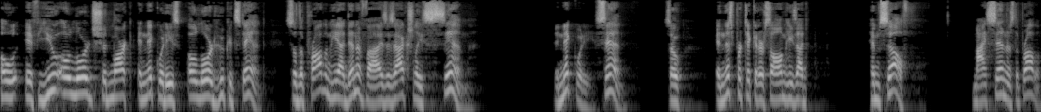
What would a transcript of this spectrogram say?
Oh, if you, O Lord, should mark iniquities, O Lord, who could stand? So the problem he identifies is actually sin. Iniquity, sin. So in this particular psalm, he's himself. My sin is the problem.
